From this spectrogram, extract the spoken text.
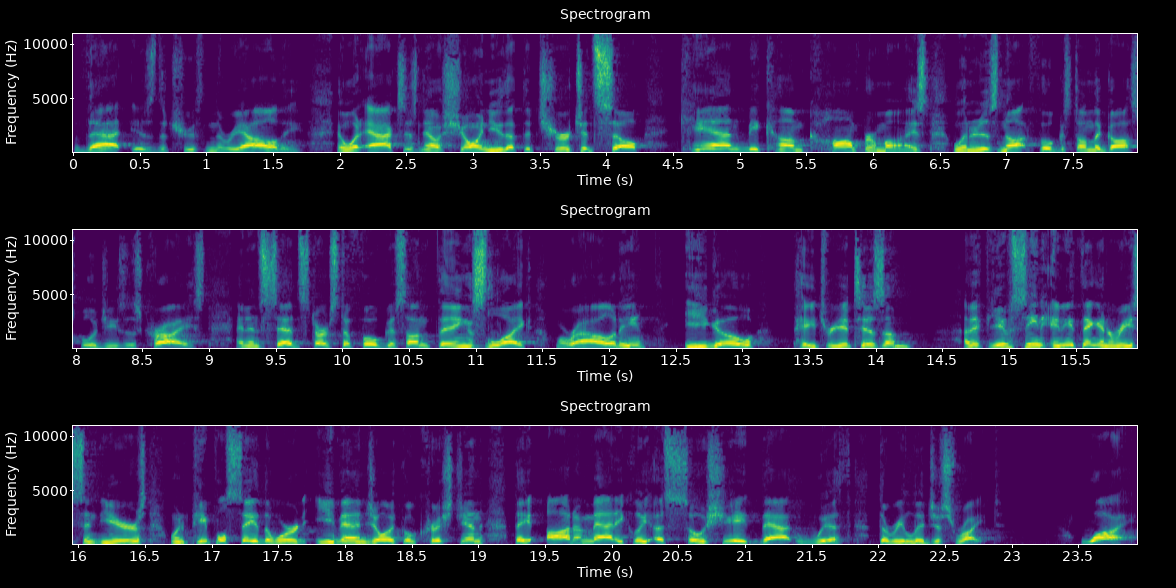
That is the truth and the reality. And what Acts is now showing you that the church itself can become compromised when it is not focused on the gospel of Jesus Christ and instead starts to focus on things like morality, ego, patriotism, and if you've seen anything in recent years, when people say the word evangelical Christian, they automatically associate that with the religious right. Why?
